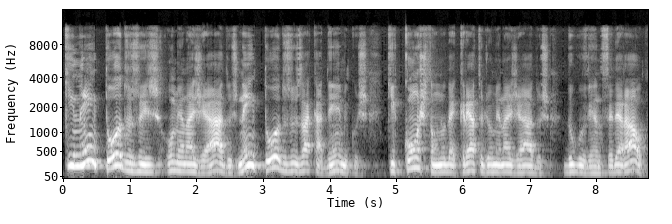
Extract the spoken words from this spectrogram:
que nem todos os homenageados, nem todos os acadêmicos que constam no decreto de homenageados do governo federal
